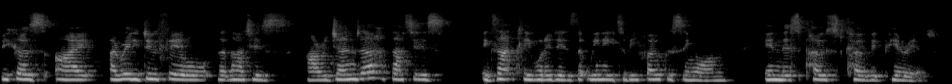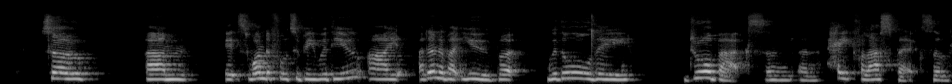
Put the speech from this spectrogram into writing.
because I, I really do feel that that is our agenda. That is exactly what it is that we need to be focusing on in this post-COVID period. So um, it's wonderful to be with you. I, I don't know about you, but with all the drawbacks and, and hateful aspects of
